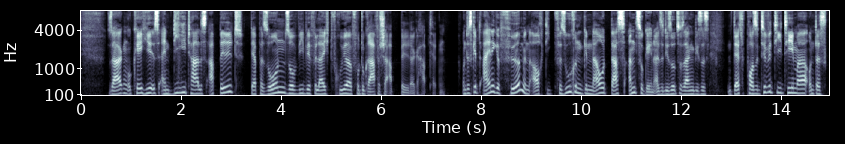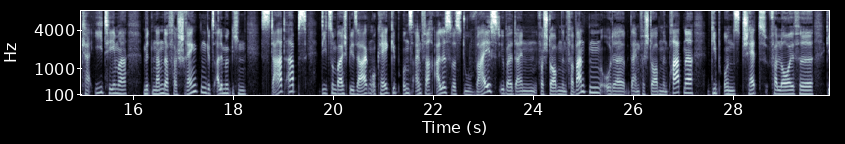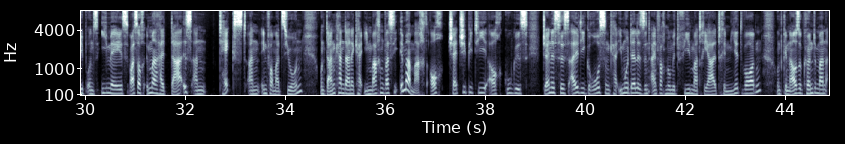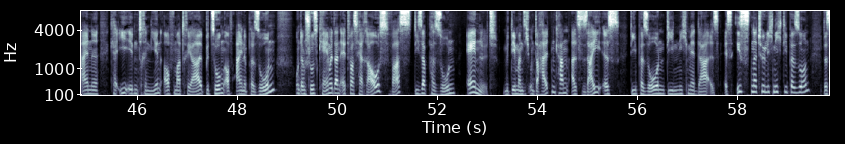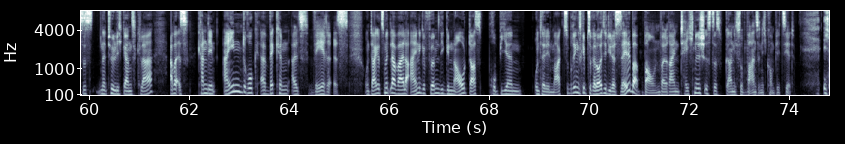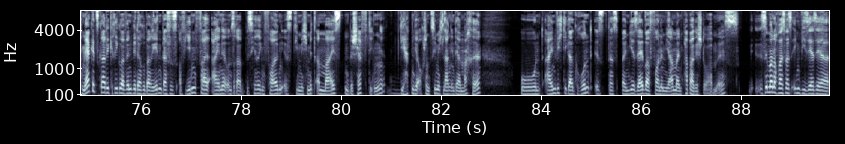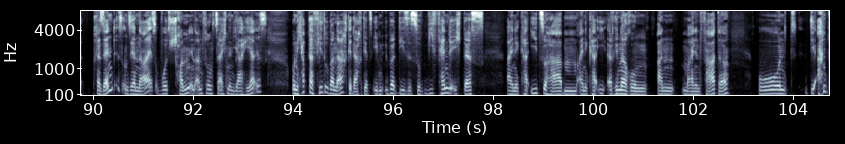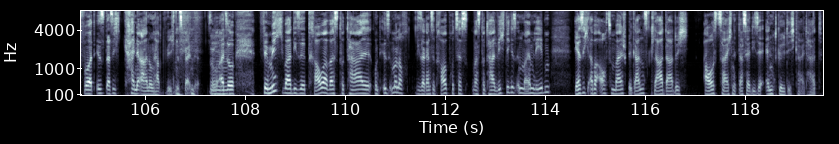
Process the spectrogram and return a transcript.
sagen, okay, hier ist ein digitales Abbild der Person, so wie wir vielleicht früher fotografische Abbilder gehabt hätten. Und es gibt einige Firmen auch, die versuchen genau das anzugehen. Also die sozusagen dieses Death Positivity-Thema und das KI-Thema miteinander verschränken. Gibt es alle möglichen Startups, die zum Beispiel sagen, okay, gib uns einfach alles, was du weißt über deinen verstorbenen Verwandten oder deinen verstorbenen Partner. Gib uns Chatverläufe, gib uns E-Mails, was auch immer halt da ist an Text, an Informationen und dann kann deine KI machen, was sie immer macht. Auch ChatGPT, auch Googles Genesis, all die großen KI-Modelle sind einfach nur mit viel Material trainiert worden und genauso könnte man eine KI eben trainieren auf Material bezogen auf eine Person und am Schluss käme dann etwas heraus, was dieser Person ähnelt, mit dem man sich unterhalten kann, als sei es die Person, die nicht mehr da ist. Es ist natürlich nicht die Person, das ist natürlich ganz klar, aber es kann den Eindruck erwecken, als wäre es. Und da gibt es mittlerweile einige Firmen, die genau das probieren unter den Markt zu bringen. Es gibt sogar Leute, die das selber bauen, weil rein technisch ist das gar nicht so wahnsinnig kompliziert. Ich merke jetzt gerade, Gregor, wenn wir darüber reden, dass es auf jeden Fall eine unserer bisherigen Folgen ist, die mich mit am meisten beschäftigen. Die hatten wir auch schon ziemlich lang in der Mache. Und ein wichtiger Grund ist, dass bei mir selber vor einem Jahr mein Papa gestorben ist. Ist immer noch was, was irgendwie sehr, sehr präsent ist und sehr nah ist, obwohl es schon in Anführungszeichen ein Jahr her ist. Und ich habe da viel drüber nachgedacht, jetzt eben über dieses, so wie fände ich das, eine KI zu haben, eine KI-Erinnerung an meinen Vater. Und die Antwort ist, dass ich keine Ahnung habe, wie ich das fände. So, mhm. also für mich war diese Trauer was total und ist immer noch dieser ganze Trauerprozess was total Wichtiges in meinem Leben, der sich aber auch zum Beispiel ganz klar dadurch auszeichnet, dass er diese Endgültigkeit hat.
